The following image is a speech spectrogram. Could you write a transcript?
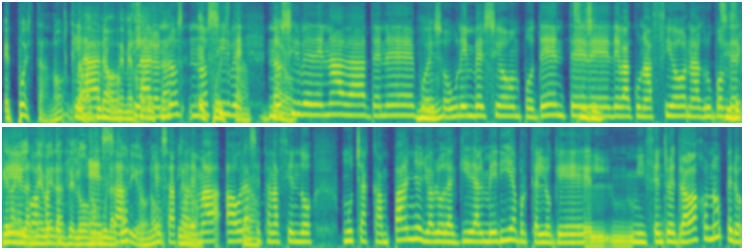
expuesta, ¿no? Claro, donde mejor claro, no, sirve, no sirve de nada tener pues una inversión potente de, vacunación a grupos si de se quedan en las neveras de los ambulatorios, ¿no? Exacto. Además, ahora se están haciendo muchas campañas. Yo hablo de aquí de Almería porque es lo que mi centro de trabajo, ¿no? Pero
